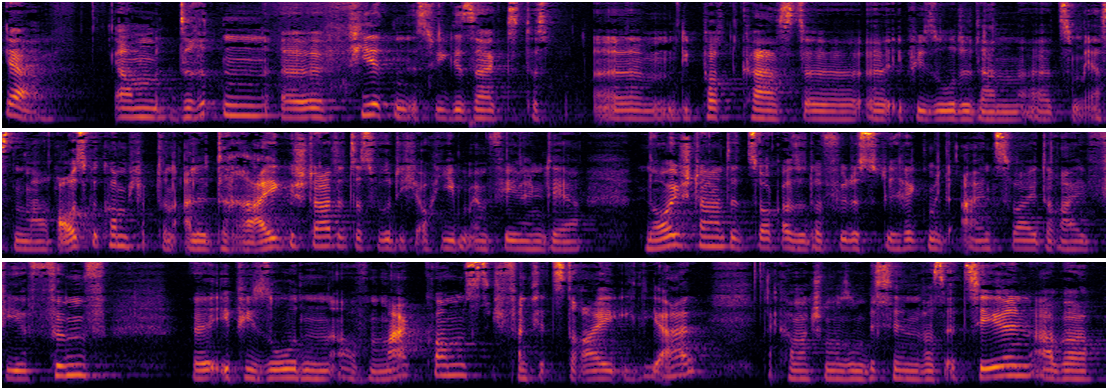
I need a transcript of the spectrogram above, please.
Ja, am 3.4. Äh, ist wie gesagt das, die Podcast-Episode dann äh, zum ersten Mal rausgekommen. Ich habe dann alle drei gestartet. Das würde ich auch jedem empfehlen, der neu startet. Sorg also dafür, dass du direkt mit 1, 2, 3, 4, 5 äh, Episoden auf den Markt kommst. Ich fand jetzt drei ideal. Da kann man schon mal so ein bisschen was erzählen, aber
